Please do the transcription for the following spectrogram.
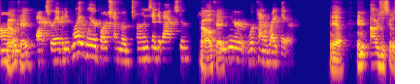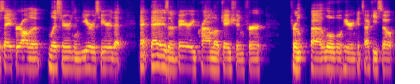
on oh, okay. Baxter Avenue, right where Bardstown Road turns into Baxter. Oh, okay. So we're we're kind of right there. Yeah, and I was just going to say for all the listeners and viewers here that that that is a very prime location for for uh, Louisville here in Kentucky. So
